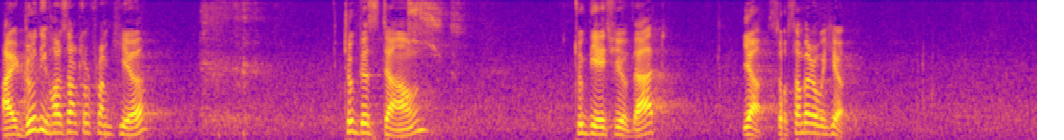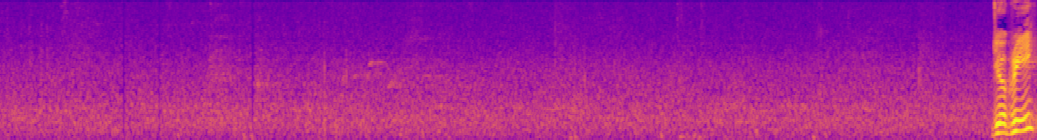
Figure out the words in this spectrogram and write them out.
I drew the horizontal from here, took this down, took the HV of that. Yeah, so somewhere over here. Do you agree?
